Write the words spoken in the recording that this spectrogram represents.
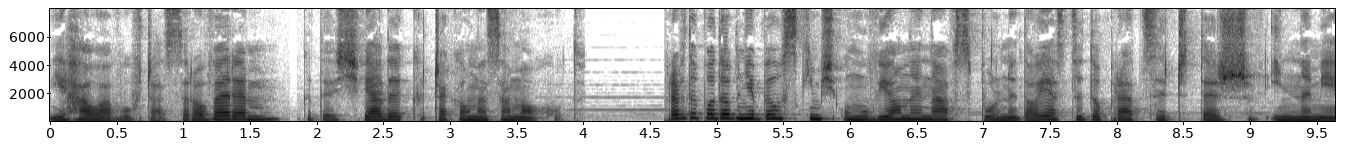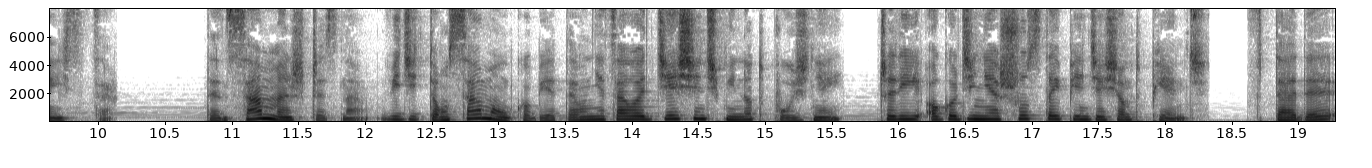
Jechała wówczas rowerem, gdy świadek czekał na samochód. Prawdopodobnie był z kimś umówiony na wspólny dojazd do pracy czy też w inne miejsce. Ten sam mężczyzna widzi tą samą kobietę niecałe 10 minut później, czyli o godzinie 6.55, wtedy,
